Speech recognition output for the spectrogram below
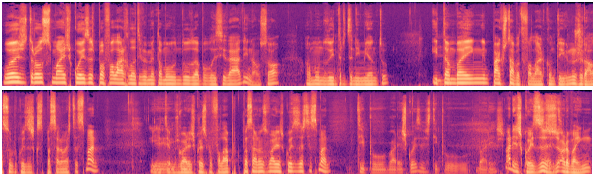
hoje trouxe mais coisas para falar relativamente ao mundo da publicidade e não só, ao mundo do entretenimento. E Uhum. também, pá, gostava de falar contigo no geral sobre coisas que se passaram esta semana. E Eh, temos como- várias coisas para falar porque passaram-se várias coisas esta semana. Tipo, várias coisas, tipo, várias. Várias coisas. Certo. Ora bem,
